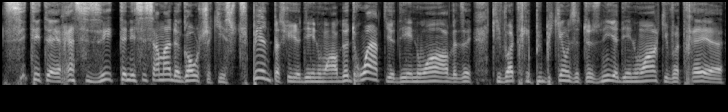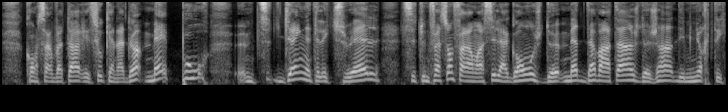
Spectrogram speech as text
si tu étais racisé, tu es nécessairement de gauche, ce qui est stupide parce qu'il y a des noirs de droite, il y a des noirs dire, qui votent républicains aux États-Unis, il y a des noirs qui voteraient euh, conservateurs ici au Canada, mais pour une petite gang intellectuelle, c'est une façon de faire avancer la gauche de mettre davantage de gens des minorités.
